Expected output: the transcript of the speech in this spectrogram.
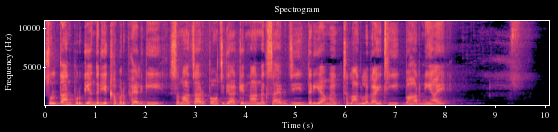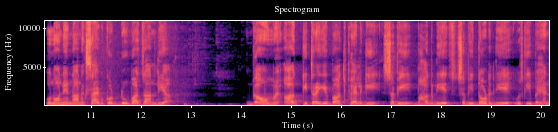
सुल्तानपुर के अंदर ये खबर फैल गई। समाचार पहुँच गया कि नानक साहिब जी दरिया में छलांग लगाई थी, बाहर नहीं आए। उन्होंने नानक साहिब को डूबा जान लिया। गाँव में आग की तरह ये बात फैल गई। सभी भाग लिए, सभी दौड़ लिए। उसकी बहन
